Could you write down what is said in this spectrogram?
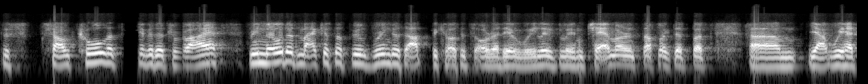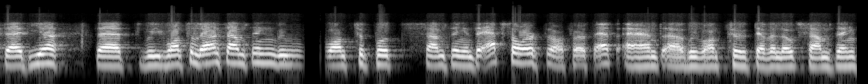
this sounds cool. Let's give it a try. We know that Microsoft will bring this up because it's already available in Yammer and stuff like that. But um, yeah, we had the idea that we want to learn something. We want to put something in the app source or first app, and uh, we want to develop something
